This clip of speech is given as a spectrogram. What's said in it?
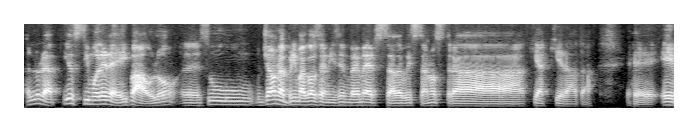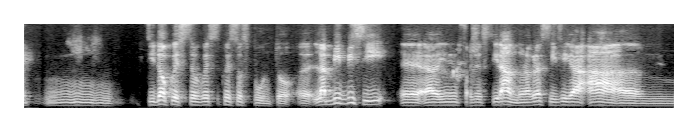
Allora, io stimolerei Paolo eh, su già una prima cosa che mi sembra emersa da questa nostra chiacchierata eh, e mh, mm, ti do questo, questo, questo spunto. Eh, la BBC, eh, stilando una classifica, ha, um,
